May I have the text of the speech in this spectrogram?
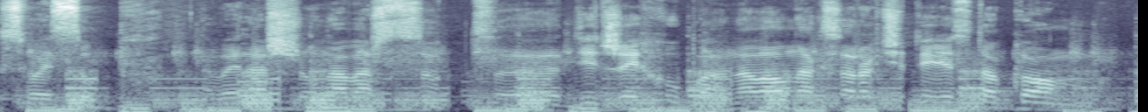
в свой суп. Выношу на ваш суд э, диджей Хупа на волнах 44 100 ком.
